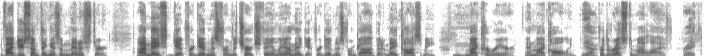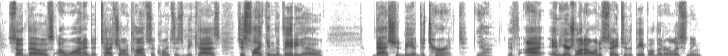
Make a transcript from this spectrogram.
If I do something as a minister, I may get forgiveness from the church family. I may get forgiveness from God, but it may cost me my career and my calling Mm-hmm. Yeah. for the rest of my life. Right. So those I wanted to touch on consequences because just like in the video, that should be a deterrent. Yeah. If I and here's what I want to say to the people that are listening.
